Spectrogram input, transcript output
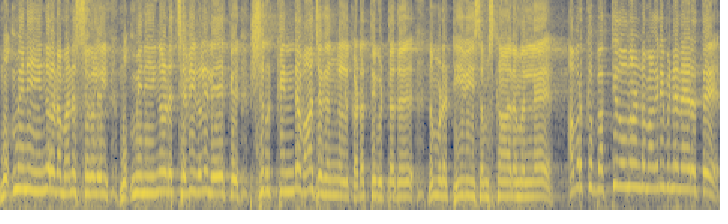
മുഅ്മിനീങ്ങളുടെ മനസ്സുകളിൽ മുഅ്മിനീങ്ങളുടെ ചെവികളിലേക്ക് ഷിർക്കിന്റെ വാചകങ്ങൾ കടത്തിവിട്ടത് നമ്മുടെ ടി വി സംസ്കാരമല്ലേ? അവർക്ക് ഭക്തി തോന്നുന്നുണ്ട് മകരിപ്പിന്റെ നേരത്തെ.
